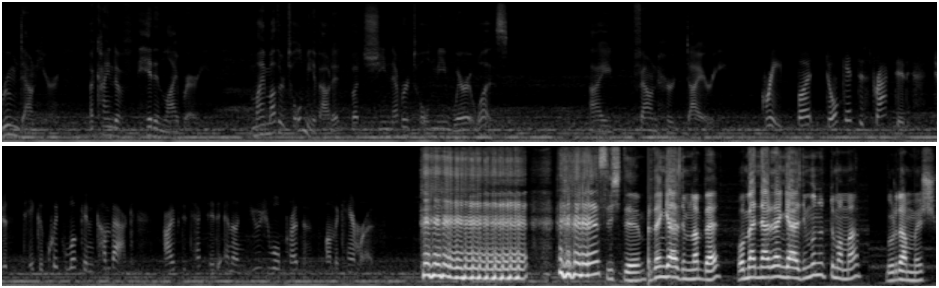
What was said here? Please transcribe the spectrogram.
room down here, a kind of hidden library. My mother told me about it, but she never told me where it was. I found her diary. Great, but don't get distracted. Just take a quick look and come back. I've detected an unusual presence on the cameras. Sıçtım. Nereden geldim lan ben? O ben nereden geldiğimi unuttum ama. Buradanmış.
